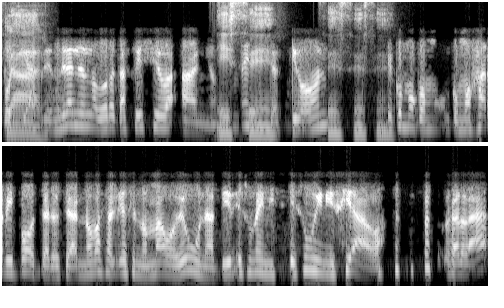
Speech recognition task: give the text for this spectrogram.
Porque aprender a leer la borra café lleva años. Es una iniciación. es como, como, como Harry Potter, o sea, no va a salir siendo mago de una, es, una, es un iniciado, ¿verdad?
